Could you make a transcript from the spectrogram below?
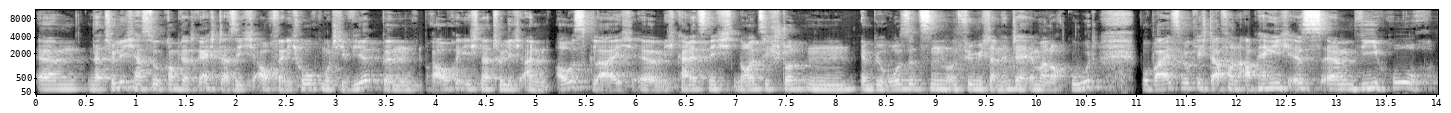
Ähm, natürlich hast du komplett recht, dass ich, auch wenn ich hoch motiviert bin, brauche ich natürlich einen Ausgleich. Ähm, ich kann jetzt nicht 90 Stunden im Büro sitzen und fühle mich dann hinterher immer noch gut. Wobei es wirklich davon abhängig ist, ähm, wie hoch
